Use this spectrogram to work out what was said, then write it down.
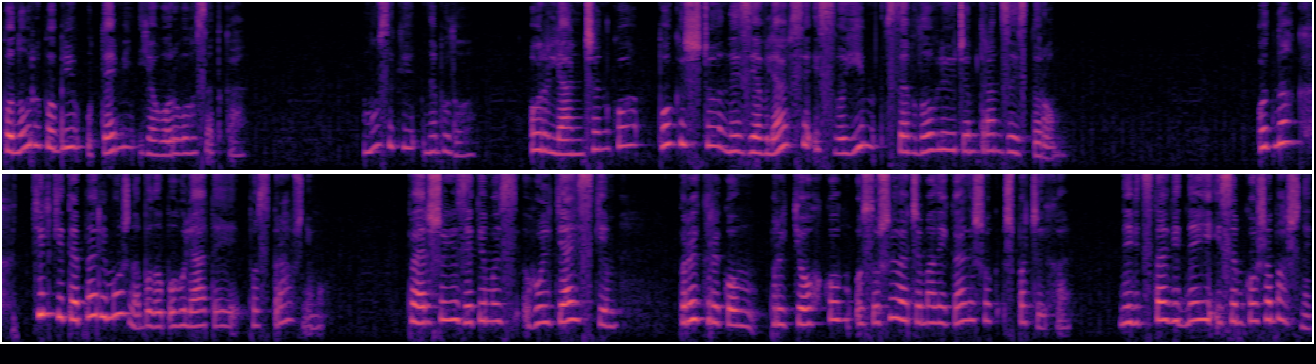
понуро побрів у темінь Ягорового садка. Музики не було. Орлянченко поки що не з'являвся із своїм всевловлюючим транзистором. Однак тільки тепер і можна було погуляти по-справжньому. Першою з якимось гультяйським прикриком притьохком осушила чималий келишок шпачиха. Не відстав від неї і Семко Шабашник,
